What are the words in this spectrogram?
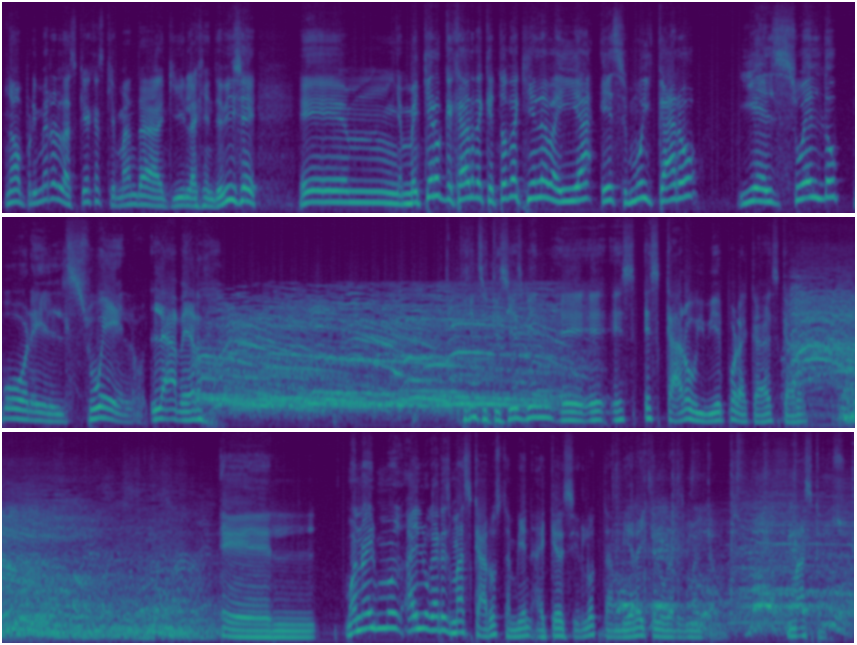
No, primero las quejas que manda aquí la gente. Dice, em, me quiero quejar de que todo aquí en la bahía es muy caro y el sueldo por el suelo. La verdad. Fíjense que sí es bien, eh, eh, es, es caro vivir por acá, es caro. El, bueno, hay, hay lugares más caros también, hay que decirlo. También hay que lugares más caros. Más caros.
